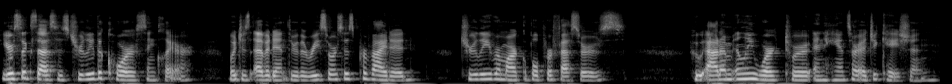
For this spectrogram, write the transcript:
Your success is truly the core of Sinclair, which is evident through the resources provided, truly remarkable professors who adamantly work to enhance our education,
